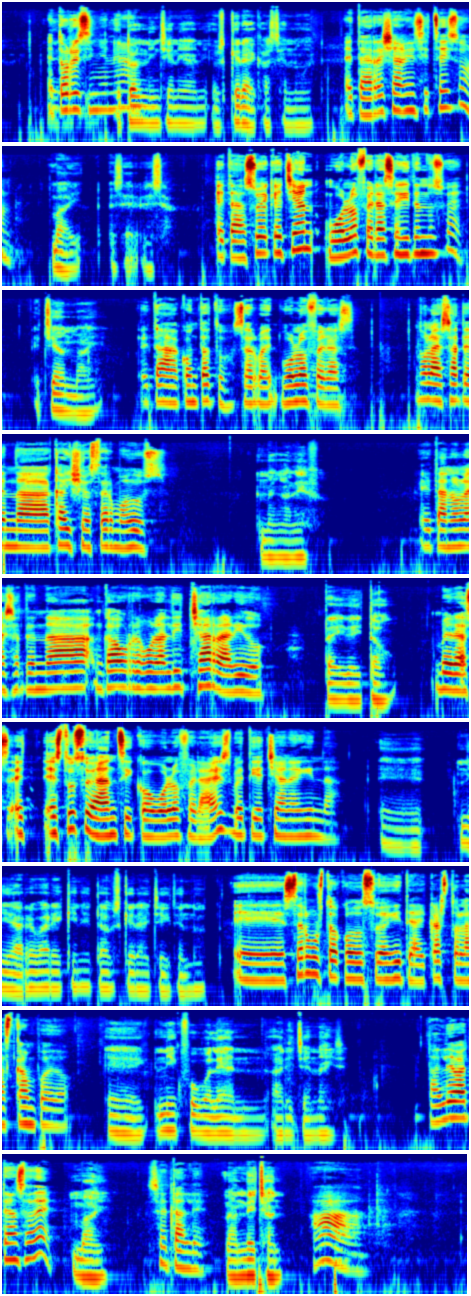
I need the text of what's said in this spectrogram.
Etorri zinenean? Etorri nintzenean euskera ikasten nuen. Eta erresa egin zitzaizun? Bai, ez erreza. Eta zuek etxean woloferaz egiten duzue? Etxean bai. Eta kontatu, zerbait, woloferaz. Nola esaten da kaixo zer moduz? Nangadef. Eta nola esaten da gaur eguraldi txarra ari du. Ta ideitau. Beraz, et, ez duzu antziko wolofera, ez? Beti etxean eginda. E, ni arrebarekin eta euskera etxe egiten dut. E, zer gustoko duzu egitea ikastolaz kanpo edo? E, nik futbolean aritzen naiz. Talde batean zade? Bai, Ze talde? landetxan. Ah,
